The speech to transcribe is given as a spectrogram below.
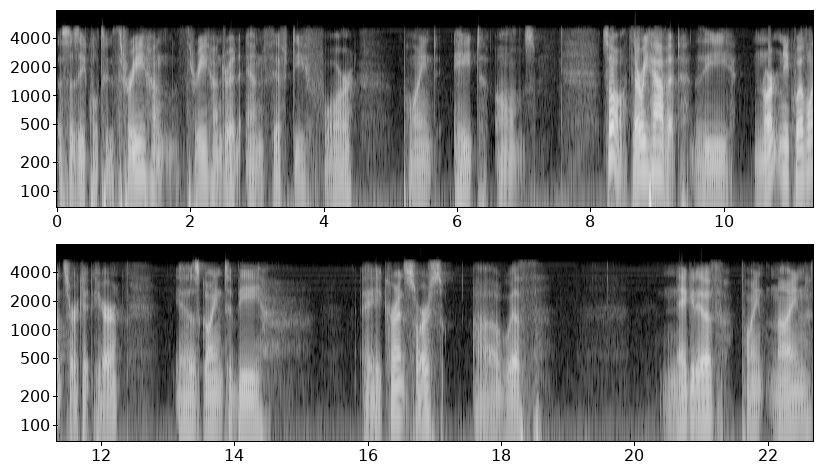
This is equal to 354.8 ohms. So there we have it. The Norton equivalent circuit here is going to be a current source uh, with negative 0.93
